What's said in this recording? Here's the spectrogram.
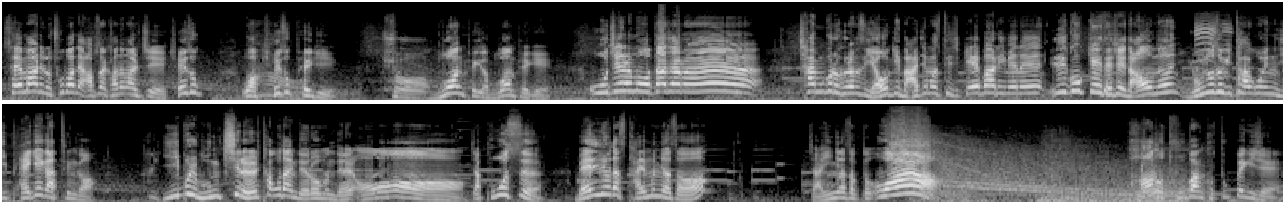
세 마리로 초반에 압살 가능할지. 계속 와 계속 패기. 슈 무한 패기다 무한 패기. 오지를 못하잖아! 참고로 그러면서 여기 마지막 스테이지 깨버리면은 7개의 대지에 나오는 요 녀석이 타고 있는 이 베개 같은 거. 이불 뭉치를 타고 다닙니다 여러분들. 어. 자 보스. 멜리오다스 닮은 녀석 자 이 녀석도 와! 바로 두 방커 뚝배기지.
